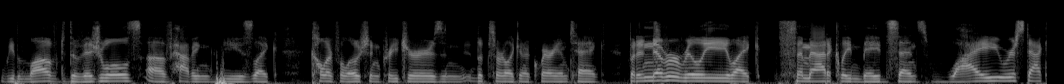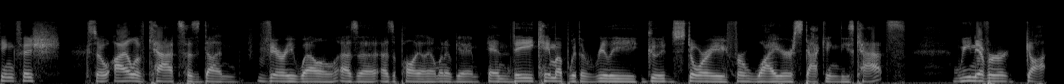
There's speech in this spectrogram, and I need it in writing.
we loved the visuals of having these like colorful ocean creatures and it looked sort of like an aquarium tank. But it never really like thematically made sense why you were stacking fish. So Isle of Cats has done very well as a as a polyomino game, and they came up with a really good story for why you're stacking these cats. We never got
